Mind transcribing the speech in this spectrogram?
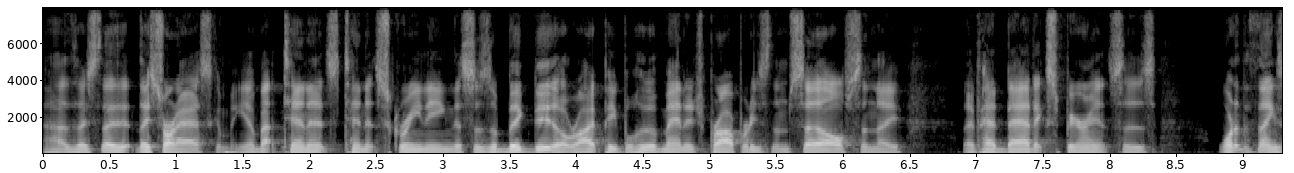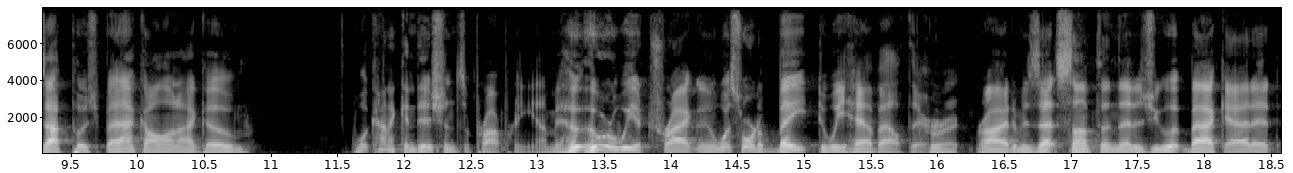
uh, they say they start asking me about tenants, tenant screening. This is a big deal, right? People who have managed properties themselves and they they've had bad experiences. One of the things I push back on, I go, what kind of conditions of property? I mean, who, who are we attracting? What sort of bait do we have out there? Correct. Right. I mean, is that something that as you look back at it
